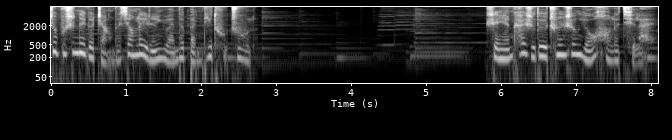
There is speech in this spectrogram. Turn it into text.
就不是那个长得像类人猿的本地土著了。沈岩开始对春生友好了起来，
